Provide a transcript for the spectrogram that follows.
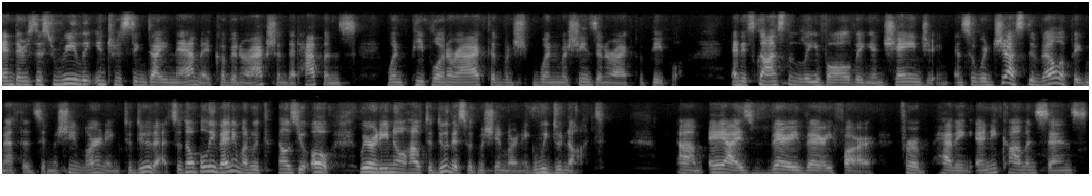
And there's this really interesting dynamic of interaction that happens when people interact and when, when machines interact with people. And it's constantly evolving and changing. And so we're just developing methods in machine learning to do that. So don't believe anyone who tells you, oh, we already know how to do this with machine learning. We do not. Um, AI is very, very far from having any common sense,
